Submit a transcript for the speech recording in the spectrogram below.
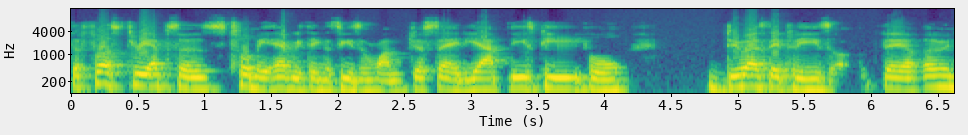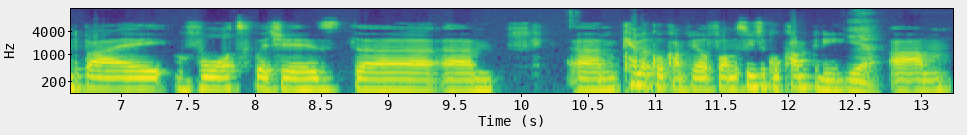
the first three episodes told me everything in season one. Just saying, yeah, these people do as they please. They are owned by Vought, which is the um, um, chemical company or pharmaceutical company. Yeah. Um,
